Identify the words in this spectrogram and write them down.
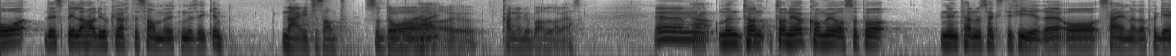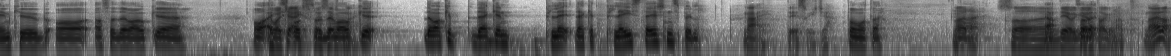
Og det spillet hadde jo ikke vært det samme uten musikken. Nei, ikke sant? Så da Nei. Kan en jo bare la være. Um, Ja, men Ton Tony Hawk kommer jo også på Nintendo 64 og seinere på GameCube, og altså, det var jo ikke Og Det var ikke Xbox, det var jo ikke Det, var ikke, det er ikke en play, Det er ikke et PlayStation-spill, Nei, det er så ikke. på en måte. Nei da. Så øh, Ja, det er jo et argument. Nei da.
